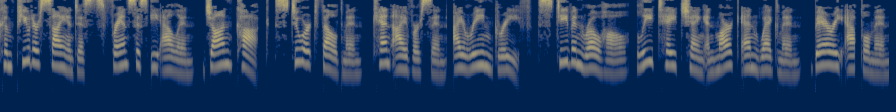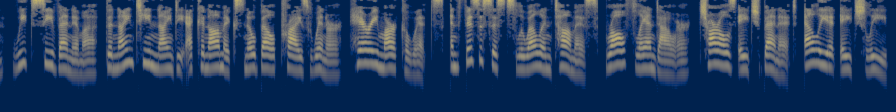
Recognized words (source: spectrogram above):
computer scientists Frances E. Allen, John Cocke, Stuart Feldman, Ken Iverson, Irene Greif, Stephen Rohal, Li-Te Cheng and Mark N. Wegman, Barry Appelman, Wietse Venema, the 1990 Economics Nobel Prize winner, Harry Markowitz, and physicists Llewellyn Thomas, Rolf Landauer, Charles H. Bennett, Elliot H. Lieb,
